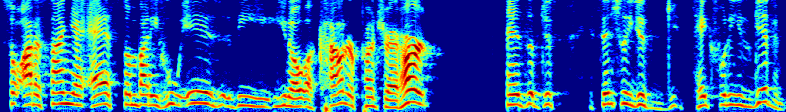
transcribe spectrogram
So Adesanya, as somebody who is the, you know, a counter puncher at heart, ends up just essentially just g- takes what he's given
